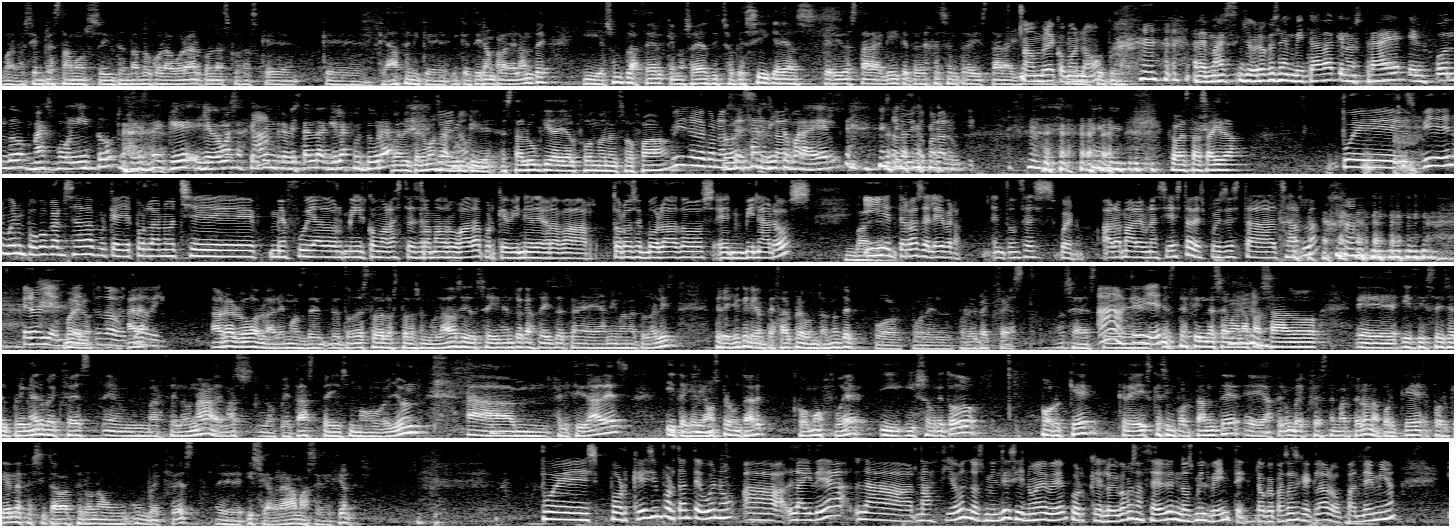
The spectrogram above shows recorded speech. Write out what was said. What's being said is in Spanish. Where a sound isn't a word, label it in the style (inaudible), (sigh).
bueno, siempre estamos intentando colaborar con las cosas que, que, hacen y que, y que, tiran para adelante. Y es un placer que nos hayas dicho que sí, que hayas querido estar aquí, que te dejes entrevistar aquí. hombre, cómo no. (laughs) Además, yo creo que es la invitada que nos trae el fondo más bonito desde que llevamos a gente ah. entrevistando aquí la futura. Bueno, y tenemos a Luki. Está Luki ahí al fondo en el sofá. Mira, lo conoces. Un saludito para él. Un saludito para Luki. (laughs) ¿Cómo estás, Aida? Pues bien, bueno, un poco cansada porque ayer por la noche me fui a dormir como a las 3 de la madrugada porque vine de grabar toros envolados en Vinaros y en Terras de Lebra. Entonces, bueno, ahora me haré una siesta después de esta charla. (laughs) (laughs) Pero bien, bien, todo, todo bien. Ahora luego hablaremos de, todo esto de los toros envolados y del seguimiento que hacéis desde Anima Naturalis, pero yo quería empezar preguntándote por, por el, por el Beckfest. O sea, este, ah, este fin de semana (laughs) pasado eh, hicisteis el primer Beckfest en Barcelona, además lo petasteis mogollón. felicidades y te queríamos preguntar cómo fue y, y sobre todo ¿por qué creéis que es importante eh, hacer un Beckfest en Barcelona? ¿Por qué, por qué necesita Barcelona un, un Beckfest eh, y si habrá más ediciones? Pues porque es importante, bueno, la idea la nació en 2019 porque lo íbamos a hacer en 2020. Lo que pasa es que, claro, pandemia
